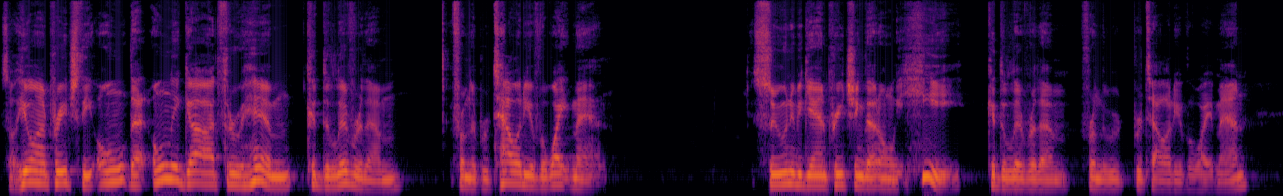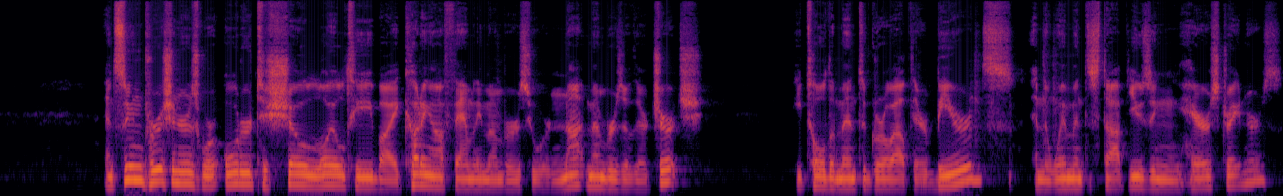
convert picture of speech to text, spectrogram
So Hulon preached the on, that only God through him could deliver them from the brutality of the white man. Soon he began preaching that only he could deliver them from the brutality of the white man. And soon parishioners were ordered to show loyalty by cutting off family members who were not members of their church. He told the men to grow out their beards and the women to stop using hair straighteners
